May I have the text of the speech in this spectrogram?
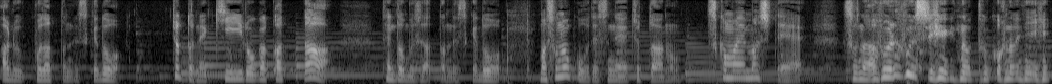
ある子だったんですけどちょっとね黄色がかったテントウムシだったんですけど、まあ、その子をですねちょっとあの捕まえましてそのアブラムシのところに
